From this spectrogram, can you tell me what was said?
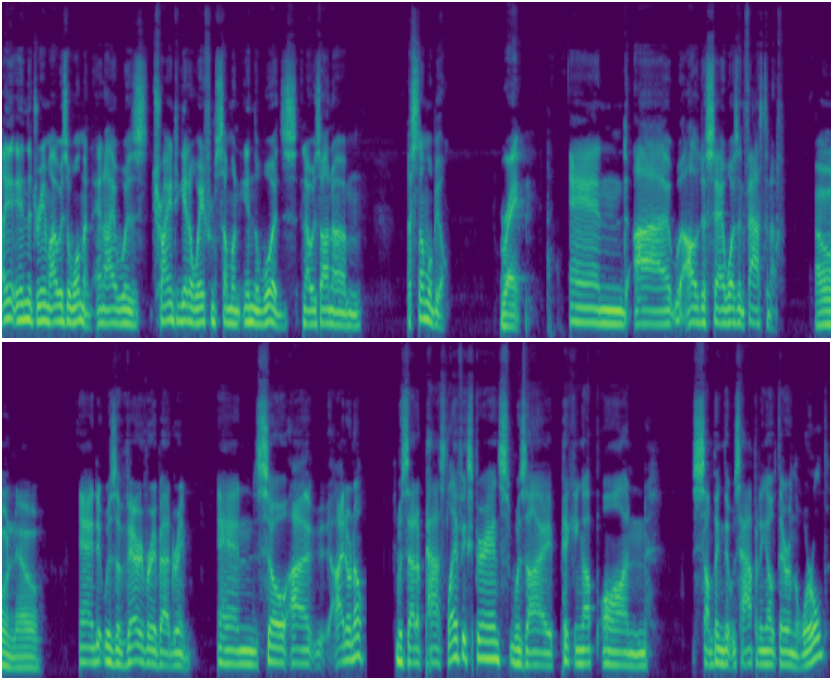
I in the dream I was a woman and I was trying to get away from someone in the woods, and I was on um, a snowmobile, Right. and uh, I'll just say I wasn't fast enough, Oh no. And it was a very very bad dream. And so I I don't know, was that a past life experience? Was I picking up on something that was happening out there in the world?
